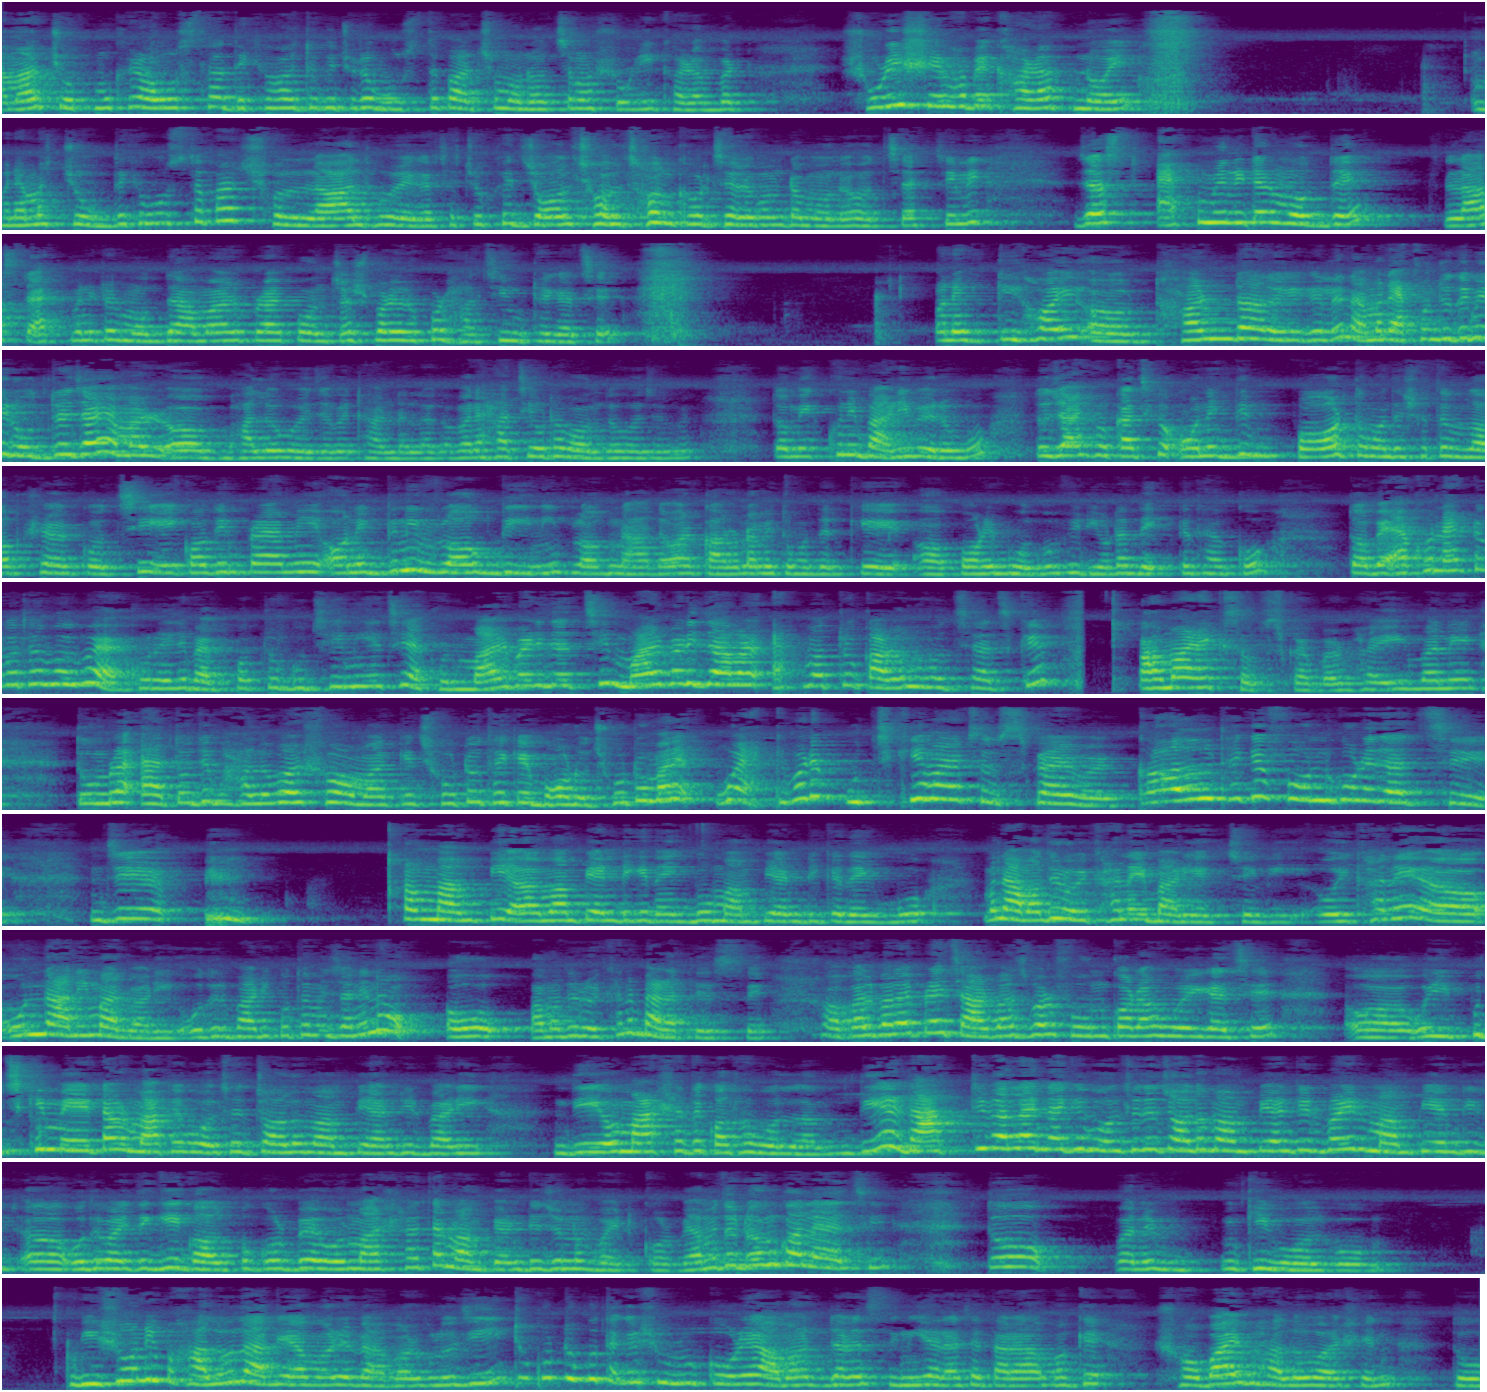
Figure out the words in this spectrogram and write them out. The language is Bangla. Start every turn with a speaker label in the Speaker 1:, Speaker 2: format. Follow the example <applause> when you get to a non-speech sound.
Speaker 1: আমার চোখ মুখের অবস্থা দেখে হয়তো কিছুটা বুঝতে পারছ, মনে হচ্ছে আমার শরীর খারাপ বাট শরীর সেভাবে খারাপ নয়। মানে আমার চোখ দেখে বুঝতে পারছ? লাল হয়ে গেছে, চোখে জল ছল ছল করছে এরকমটা মনে হচ্ছে। অ্যাকচুয়ালি জাস্ট এক মিনিটের মধ্যে লাস্ট এক মিনিটের মধ্যে আমার প্রায় পঞ্চাশ বারের উপর হাঁচি উঠে গেছে। মানে কি হয় ঠান্ডা লেগে গেলে না মানে এখন যদি আমি রোদ্রে যাই আমার ভালো হয়ে যাবে ঠান্ডা লাগা মানে হাঁচি ওঠা বন্ধ হয়ে যাবে। তো আমি এক্ষুনি বাড়ি বেরোবো। তো যাই হোক, আজকে অনেকদিন পর তোমাদের সাথে ব্লগ শেয়ার করছি। এই কদিন প্রায় আমি অনেকদিনই ব্লগ দিইনি ব্লগ না দেওয়ার কারণ আমি তোমাদেরকে পরে বলব, ভিডিওটা দেখতে থাকো। তবে এখন একটা কথা বলব, এখন এই যে ব্যাগপত্র গুছিয়ে নিয়েছি, এখন মায়ের বাড়ি যাচ্ছি। মায়ের বাড়ি যাওয়ার একমাত্র কারণ হচ্ছে আজকে আমার এক সাবস্ক্রাইবার ভাই মানে তোমরা এত যে ভালোবাসো আমাকে, ছোট থেকে বড়, ছোট মানে ও একেবারে পুচকি আমার এক সাবস্ক্রাইবার কাল থেকে ফোন করে যাচ্ছে যে মাম্পি মাম্পি আন্টিকে দেখব, মাম্পি আন্টিকে দেখব। মানে আমাদের ওইখানেই বাড়ি অ্যাকচুয়ালি ওইখানে ওর নানিমার বাড়ি, ওদের বাড়ি কোথাও আমি জানি না, ও আমাদের ওইখানে বেড়াতে এসছে। সকালবেলায় প্রায় চার পাঁচবার ফোন করা হয়ে গেছে ওই পুচকি মেয়েটা ওর মাকে বলছে, চলো মাম্পি আন্টির বাড়ি। দিয়ে ওর মার সাথে কথা বললাম। দিয়ে রাত্রিবেলায় নাকি বলছে যে, চলো মাম্পি আন্টির বাড়ির, মাম্পি আন্টির ওদের বাড়িতে গিয়ে গল্প করবে, ওর মার সাথে, আর মাম্পি আন্টির জন্য ওয়েট করবে। আমি তো ডোমকলে আছি। তো মানে কি বলব? ভীষণই ভালো লাগে আমার এই ব্যাপারগুলো যে, এইটুকুটুকু থেকে শুরু করে আমার যারা সিনিয়র আছে, তারা আমাকে সবাই ভালোবাসেন। তো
